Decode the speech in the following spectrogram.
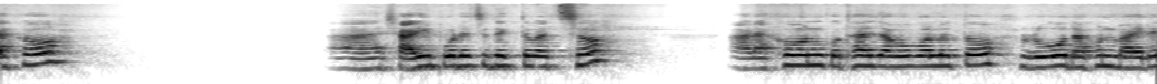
দেখো। শাড়ি পরেছে, দেখতে পাচ্ছ। আর এখন কোথায় যাব বলো তো? রোদ এখন বাইরে,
